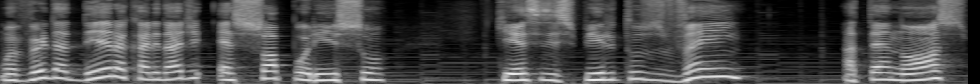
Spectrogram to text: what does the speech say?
uma verdadeira caridade, é só por isso que esses espíritos vêm até nós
